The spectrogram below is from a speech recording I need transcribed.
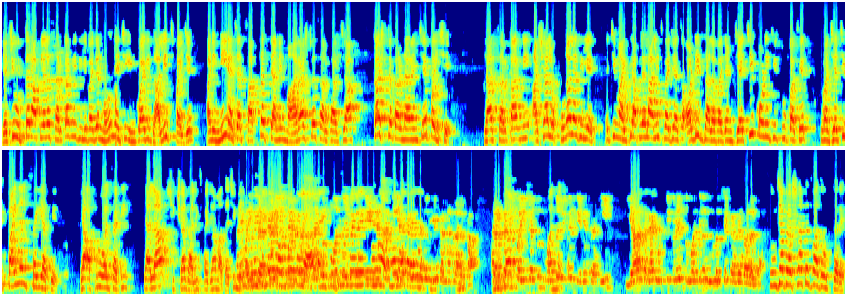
याची उत्तर आपल्याला सरकारने दिली पाहिजे म्हणून याची इन्क्वायरी झालीच पाहिजे. आणि मी याच्यात सातत्याने महाराष्ट्र सरकारच्या कष्ट करणाऱ्यांचे पैसे या सरकारने अशा लोक कुणाला दिलेत याची माहिती आपल्याला आलीच पाहिजे. याचं ऑडिट झालं पाहिजे. आणि ज्याची कोणीची चूक असेल किंवा ज्याची फायनल सही असेल या अप्रुव्हलसाठी त्याला शिक्षा झालीच पाहिजे हा मताची या सगळ्या गोष्टीकडे सुरुवातीला दुर्लक्ष करण्यात आलं का? तुमच्या प्रश्नातच माझं उत्तर आहे.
